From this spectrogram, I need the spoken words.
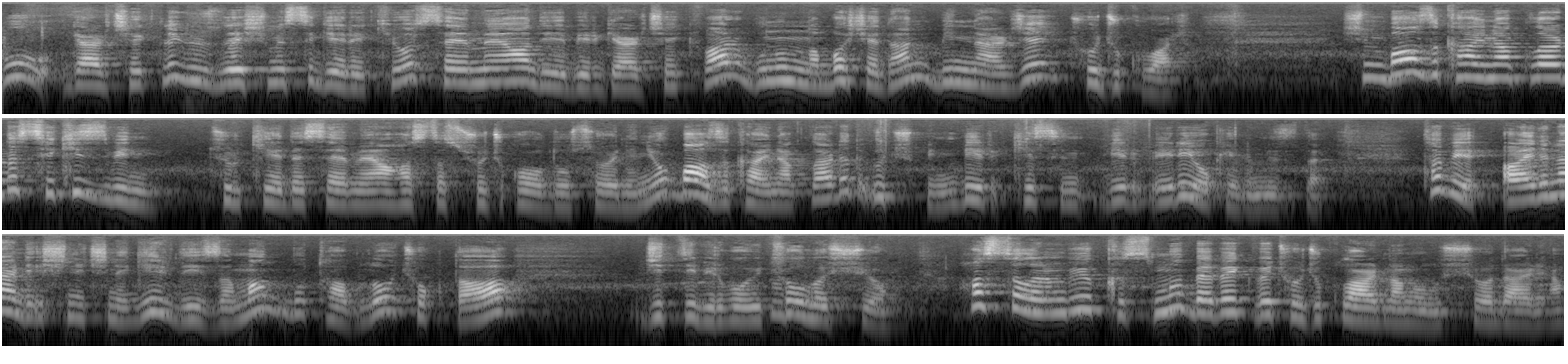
bu gerçekle yüzleşmesi gerekiyor. SMA diye bir gerçek var. Bununla baş eden binlerce çocuk var. Şimdi bazı kaynaklarda 8 bin Türkiye'de SMA hastası çocuk olduğu söyleniyor. Bazı kaynaklarda da 3 bin bir kesin bir veri yok elimizde. Tabii aileler de işin içine girdiği zaman bu tablo çok daha ciddi bir boyuta ulaşıyor. Hastaların büyük kısmı bebek ve çocuklardan oluşuyor Derya.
